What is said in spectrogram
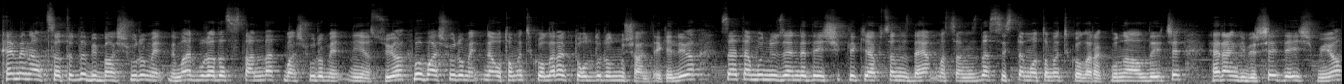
Hemen alt satırda bir başvuru metni var. Burada standart başvuru metni yazıyor. Bu başvuru metni otomatik olarak doldurulmuş halde geliyor. Zaten bunun üzerinde değişiklik yapsanız da yapmasanız da sistem otomatik olarak bunu aldığı için herhangi bir şey değişmiyor.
